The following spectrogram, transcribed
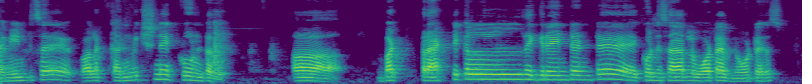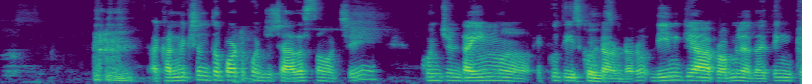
ఐ మీన్ టు సే వాళ్ళకి కన్విక్షన్ ఎక్కువ ఉంటది. బట్ ప్రాక్టికల్ దగ్గర ఏంటంటే కొన్నిసార్లు వాట్ ఐవ్ నోటీస్ ఆ కన్విక్షన్తో పాటు కొంచెం చాదస్తం వచ్చి కొంచెం టైం ఎక్కువ తీసుకుంటా. ఉంటారు. దీనికి ఆ ప్రాబ్లం లేదు. I think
